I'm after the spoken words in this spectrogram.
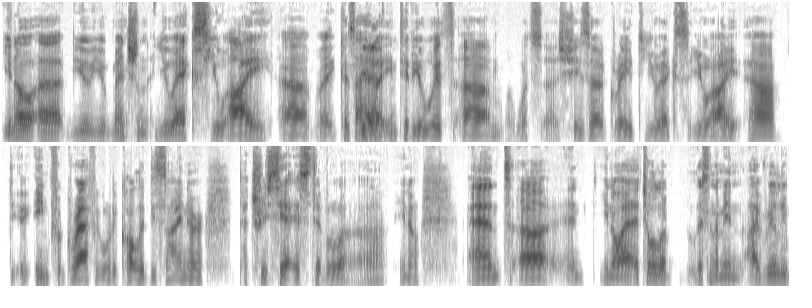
you know, uh, you you mentioned UX UI because uh, I yeah. had an interview with um, what's uh, she's a great UX UI uh, infographic, what do you call it, designer, Patricia Estevo. Uh, you know, and uh, and you know, I, I, told her, listen, I mean, I really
